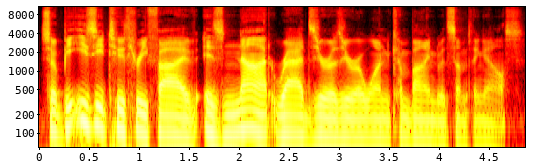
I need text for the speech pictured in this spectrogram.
So E BEZ235 is not RAD001 combined with something else.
